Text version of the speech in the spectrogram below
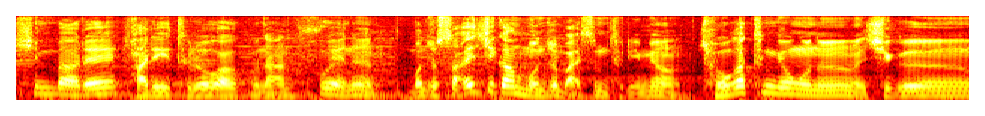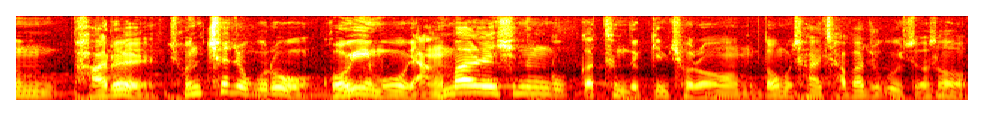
신발에 발이 들어가고 난 후에는 먼저 사이즈감 먼저 말씀드리면 저 같은 경우는 지금 발을 전체적으로 거의 뭐 양말을 신는 것 같은 느낌처럼 너무 잘 잡아주고 있어서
